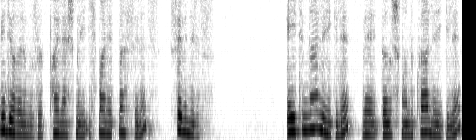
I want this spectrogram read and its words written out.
videolarımızı paylaşmayı ihmal etmezseniz seviniriz. Eğitimlerle ilgili ve danışmanlıklarla ilgili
